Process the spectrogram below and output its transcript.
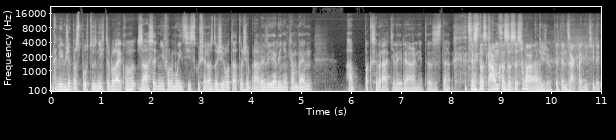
tak vím, že pro spoustu z nich to byla jako zásadní formující zkušenost do života, to, že právě vyjeli někam ven a pak se vrátili ideálně. To je cesta, cesta tam a zase zpátky, ano, ano. že? to je ten základní příběh.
